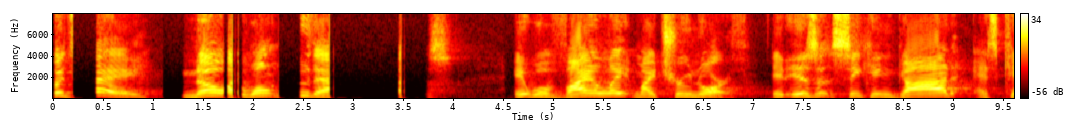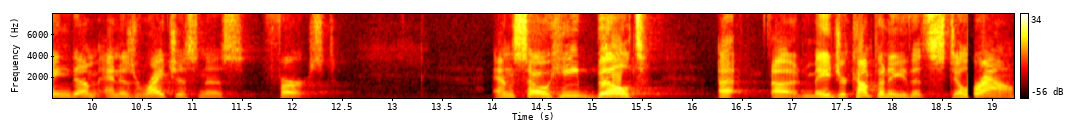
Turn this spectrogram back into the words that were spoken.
could say, No, I won't do that. It will violate my true north. It isn't seeking God, His kingdom, and His righteousness first. And so he built a, a major company that's still around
